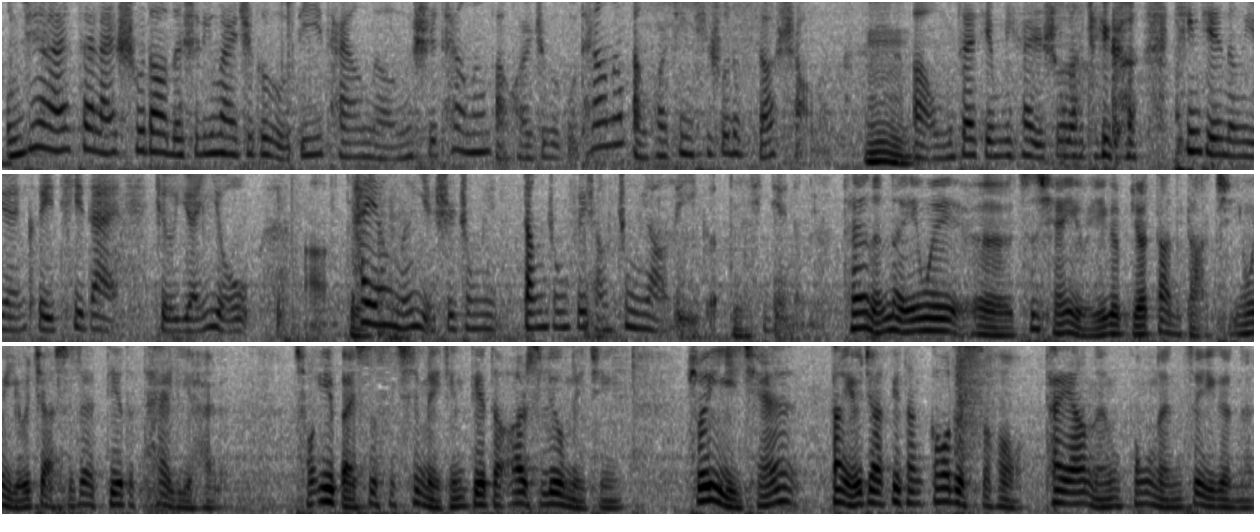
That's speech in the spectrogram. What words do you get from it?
我们接下来再来说到的是另外一只个股，第一太阳能是太阳能板块这个股。太阳能板块近期说的比较少了，嗯啊，我们在节目一开始说到这个清洁能源可以替代这个原油啊，太阳能也是中当中非常重要的一个清洁能源。太阳能呢，因为呃之前有一个比较大的打击，因为油价实在跌得太厉害了，从一百四十七美金跌到二十六美金。所以以前当油价非常高的时候，太阳能、风能这一个呢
